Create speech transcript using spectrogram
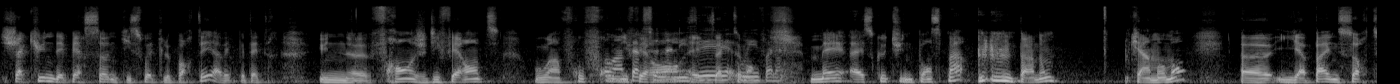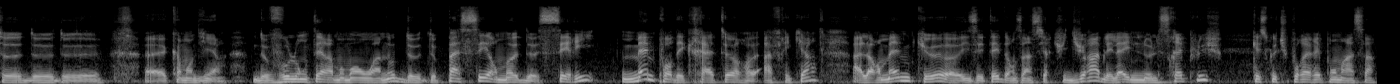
chacune des personnes qui souhaitent le porter, avec peut-être une frange différente ou un froufrou différent. Exactement. Mais est-ce que tu ne penses pas, pardon, qu'à un moment, euh, il n'y a pas une sorte de, euh, comment dire de volontaire à un moment ou à un autre de, passer en mode série même pour des créateurs euh, africains, alors même qu'ils étaient dans un circuit durable. Et là, ils ne le seraient plus. Qu'est-ce que tu pourrais répondre à ça?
